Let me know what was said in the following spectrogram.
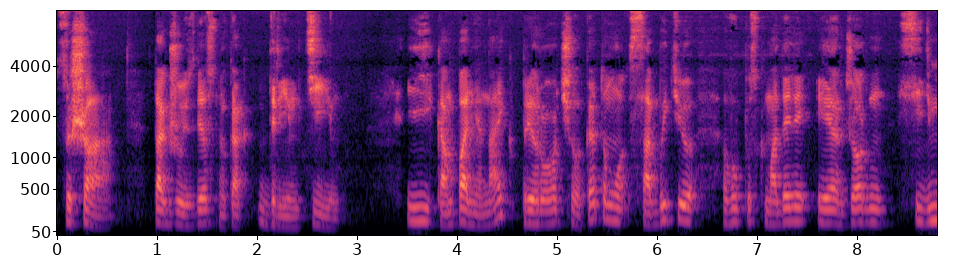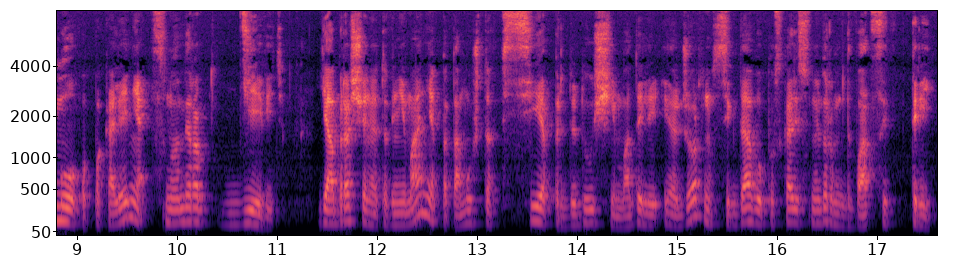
США, также известную как Dream Team. И компания Nike приурочила к этому событию выпуск модели Air Jordan седьмого поколения с номером 9. Я обращаю на это внимание, потому что все предыдущие модели Air Jordan всегда выпускались с номером 23.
